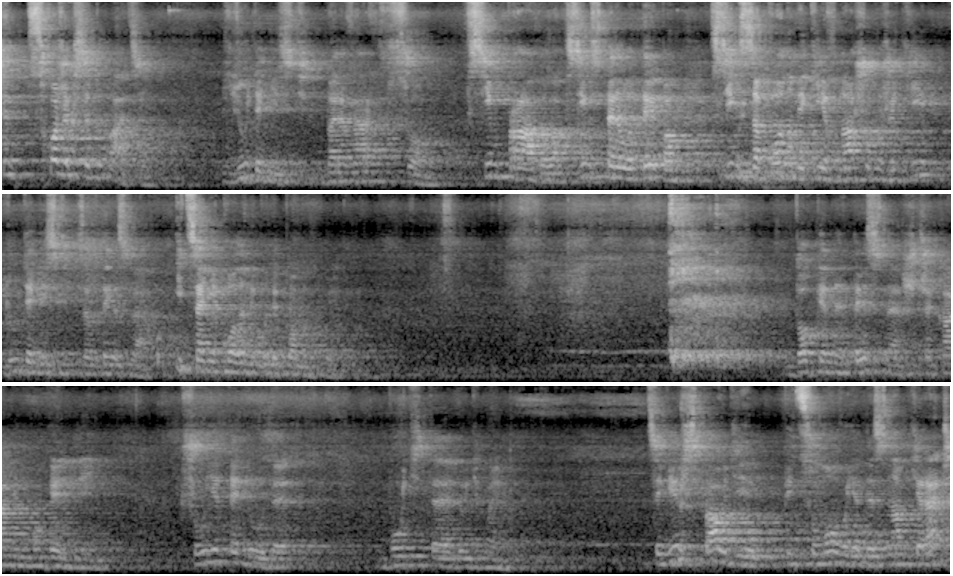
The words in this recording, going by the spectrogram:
Чи схожих ситуацій людяність бере верх всьому всім правилам, всім стереотипам, всім законам, які є в нашому житті, людяність завжди є зверху. І це ніколи не буде помилкою. Доки не тисне ще могильний, чуєте, люди, будьте людьми. Цей вірш справді підсумовує десь нам ті речі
